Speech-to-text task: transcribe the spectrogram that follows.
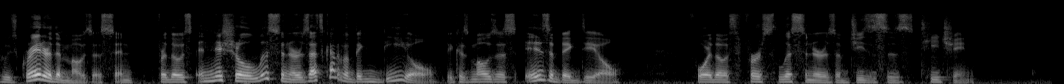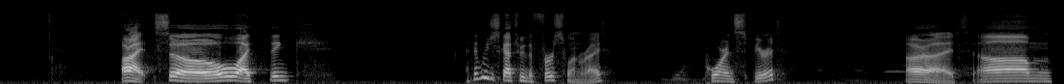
who's greater than Moses. And for those initial listeners, that's kind of a big deal because Moses is a big deal for those first listeners of Jesus' teaching. All right, so I think I think we just got through the first one, right? Yeah. Poor in spirit. All right. Um,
